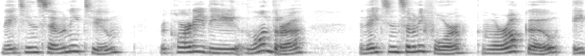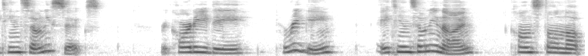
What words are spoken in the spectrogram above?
in 1872, Riccardi di Londra, in 1874, Morocco, 1876, Riccardi di Parigi, 1879, Constantinople,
